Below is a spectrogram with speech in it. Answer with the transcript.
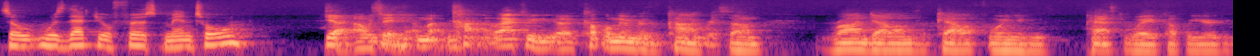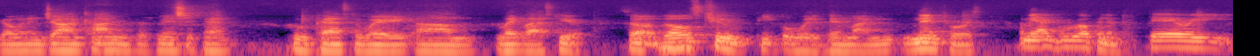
So was that your first mentor? Yeah, I would say actually a couple members of Congress. Um, Ron Dellums of California, who passed away a couple years ago, and then John Conyers of Michigan, who passed away um, late last year. So those two people would have been my mentors. I mean, I grew up in a very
